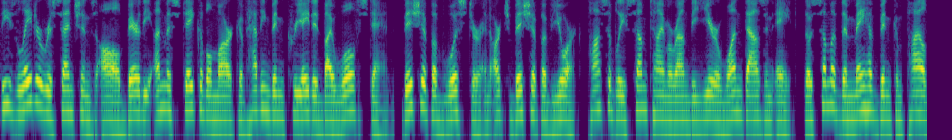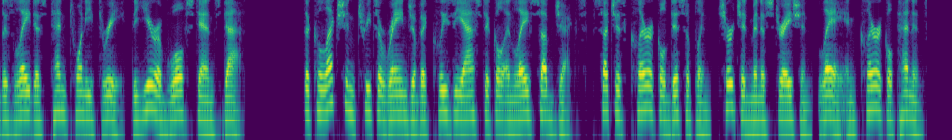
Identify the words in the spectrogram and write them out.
These later recensions all bear the unmistakable mark of having been created by Wulfstan, Bishop of Worcester and Archbishop of York, possibly sometime around the year 1008, though some of them may have been compiled as late as 1023, the year of Wulfstan's death. The collection treats a range of ecclesiastical and lay subjects, such as clerical discipline, church administration, lay and clerical penance,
